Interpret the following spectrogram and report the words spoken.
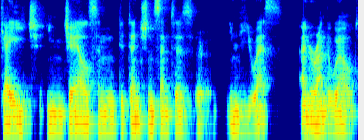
caged in jails and detention centers uh, in the US and around the world?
